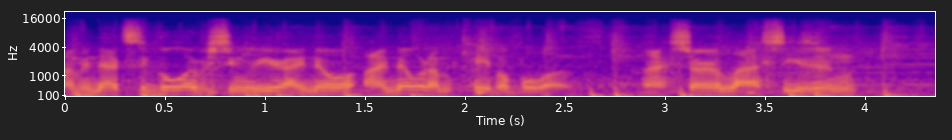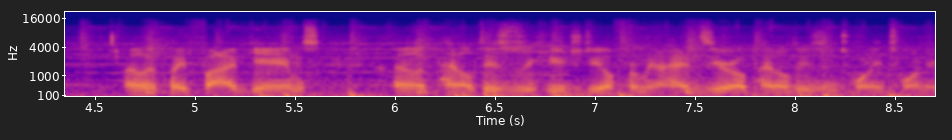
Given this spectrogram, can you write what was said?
I mean, that's the goal every single year. I know, I know what I'm capable of. I started last season. I only played five games. Penalties was a huge deal for me. I had zero penalties in 2020.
